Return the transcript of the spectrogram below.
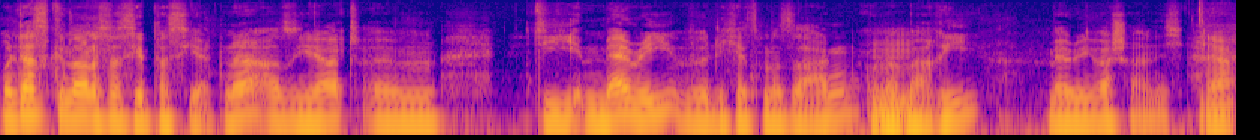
Und das ist genau das, was hier passiert. Ne? Also hier hat ähm, die Mary, würde ich jetzt mal sagen, oder Mhm. Marie, Mary wahrscheinlich, Ja.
